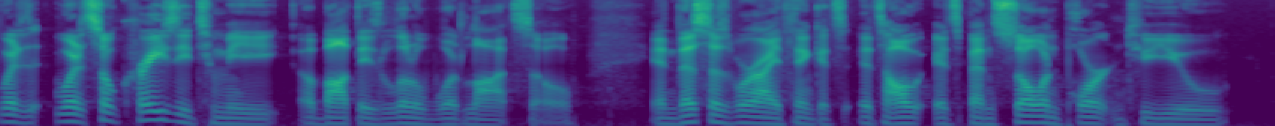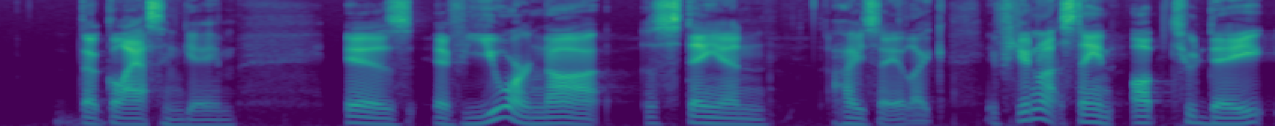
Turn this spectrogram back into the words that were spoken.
what is, what is so crazy to me about these little wood lots, so, and this is where I think it's it's all it's been so important to you, the glassing game, is if you are not staying, how you say, it, like if you're not staying up to date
